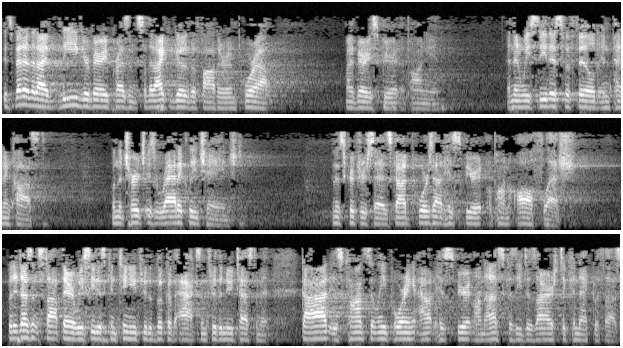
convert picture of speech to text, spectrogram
It's better that I leave your very presence so that I could go to the Father and pour out my very Spirit upon you. And then we see this fulfilled in Pentecost when the church is radically changed. And the scripture says God pours out his Spirit upon all flesh. But it doesn't stop there. We see this continue through the book of Acts and through the New Testament. God is constantly pouring out His Spirit on us because He desires to connect with us.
